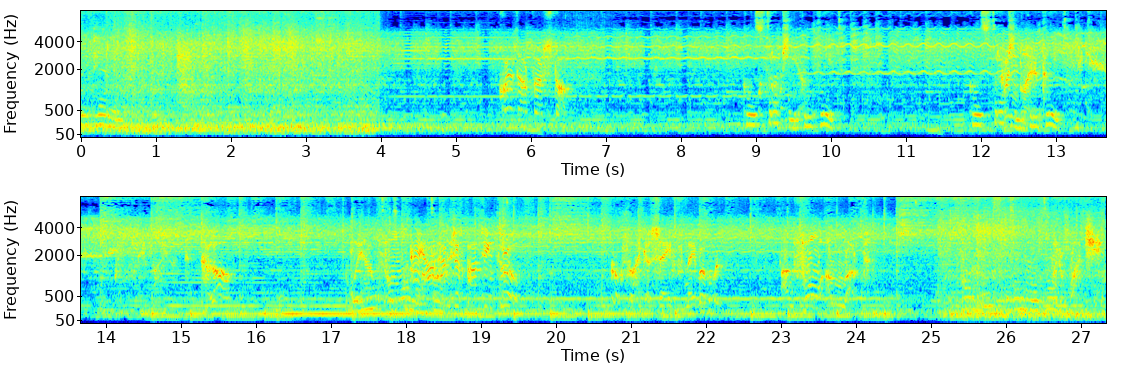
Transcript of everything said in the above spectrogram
Repairing. Construction complete. Construction complete. Hello? We have full... Hey, I'm just passing through. Looks like a safe neighborhood. On full alert. Our base is under attack. We're watching.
